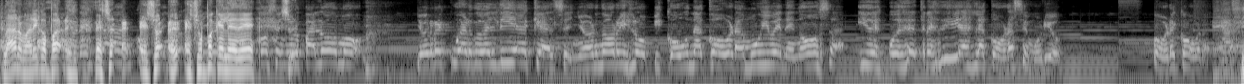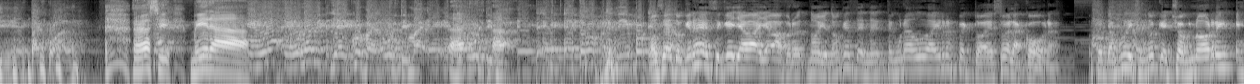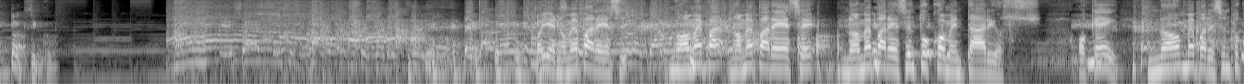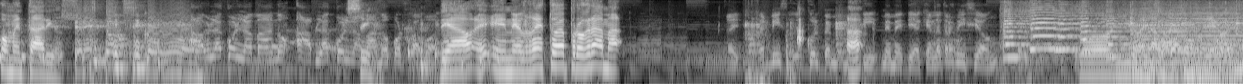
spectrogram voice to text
Claro, marico, pa- eso, eso, eso para que le dé. Señor Palomo, yo recuerdo el día que al señor Norris lo picó una cobra muy venenosa y después de tres días la cobra se murió. Pobre cobra. Es así, es tal cual. Ah, sí, mira, En una, en una, ya, disculpa, la última, eh, Ah, la última. ah. Eh, eh, Esto lo aprendí porque... O sea, tú quieres decir que ya va, ya va, pero no, yo tengo que tener, tengo una duda ahí respecto a eso de la cobra. O sea, estamos diciendo que Chuck Norris es tóxico. Que oye, no me parece, no me, pa- no me parece, no me parecen tus comentarios, ¿ok? No me parecen tus comentarios. Eres tóxico, weón. Habla con la mano, habla con la Sí. mano, por favor. De en el resto del programa, Ay, permiso, disculpe, me Ah. metí, me metí aquí en la transmisión. coño la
